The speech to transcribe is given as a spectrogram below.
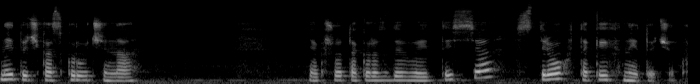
Ниточка скручена, якщо так роздивитися, з трьох таких ниточок.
